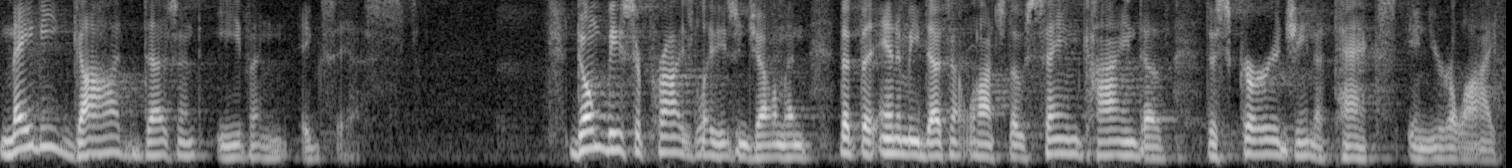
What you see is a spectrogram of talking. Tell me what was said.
Maybe God doesn't even exist. Don't be surprised, ladies and gentlemen, that the enemy doesn't launch those same kind of discouraging attacks in your life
